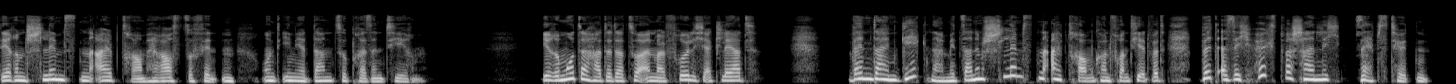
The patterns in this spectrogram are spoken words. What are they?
deren schlimmsten Albtraum herauszufinden und ihn ihr dann zu präsentieren. Ihre Mutter hatte dazu einmal fröhlich erklärt, wenn dein Gegner mit seinem schlimmsten Albtraum konfrontiert wird, wird er sich höchstwahrscheinlich selbst töten.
